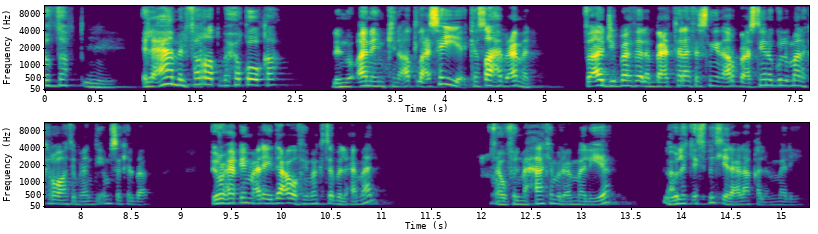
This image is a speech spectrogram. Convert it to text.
بالضبط مم. العامل فرط بحقوقه لأنه أنا يمكن أطلع سيء كصاحب عمل فأجي مثلا بعد ثلاث سنين أربع سنين أقول له مالك رواتب عندي امسك الباب بيروح يقيم علي دعوة في مكتب العمل أو في المحاكم العمالية يقول لك اثبت لي العلاقة العمالية.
